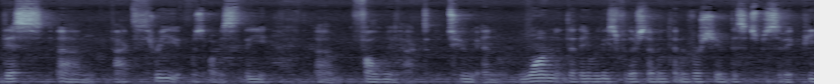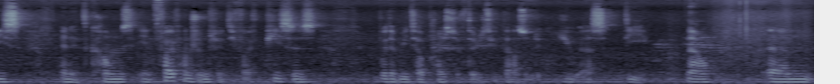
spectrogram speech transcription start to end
This um, Act 3 was obviously um, following Act 2 and 1 that they released for their 7th anniversary of this specific piece, and it comes in 555 pieces with a retail price of 32,000 USD. Now, um,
